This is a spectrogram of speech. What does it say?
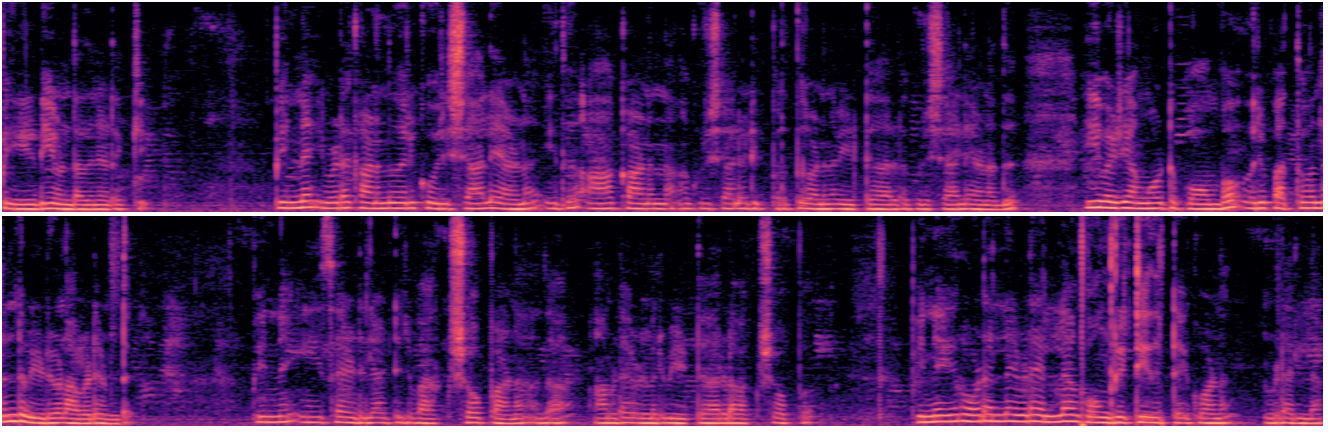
പേടിയുണ്ട് അതിനിടയ്ക്ക്. പിന്നെ ഇവിടെ കാണുന്നത് ഒരു കുരിശാലയാണ്. ഇത് ആ കാണുന്ന ആ കുരിശാലയുടെ ഇപ്പുറത്ത് കാണുന്ന വീട്ടുകാരുടെ കുരിശാലയാണത്. ഈ വഴി അങ്ങോട്ട് പോകുമ്പോൾ ഒരു പത്ത് പന്ത്രണ്ട് വീടുകൾ അവിടെ ഉണ്ട്. പിന്നെ ഈ സൈഡിലായിട്ടൊരു വർക്ക്ഷോപ്പാണ്. അത് അവിടെയുള്ളൊരു വീട്ടുകാരുടെ വർക്ക്ഷോപ്പ്. പിന്നെ ഈ റോഡെല്ലാം ഇവിടെ എല്ലാം കോൺക്രീറ്റ് ചെയ്തിട്ടേക്കുവാണ് ഇവിടെ എല്ലാം.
